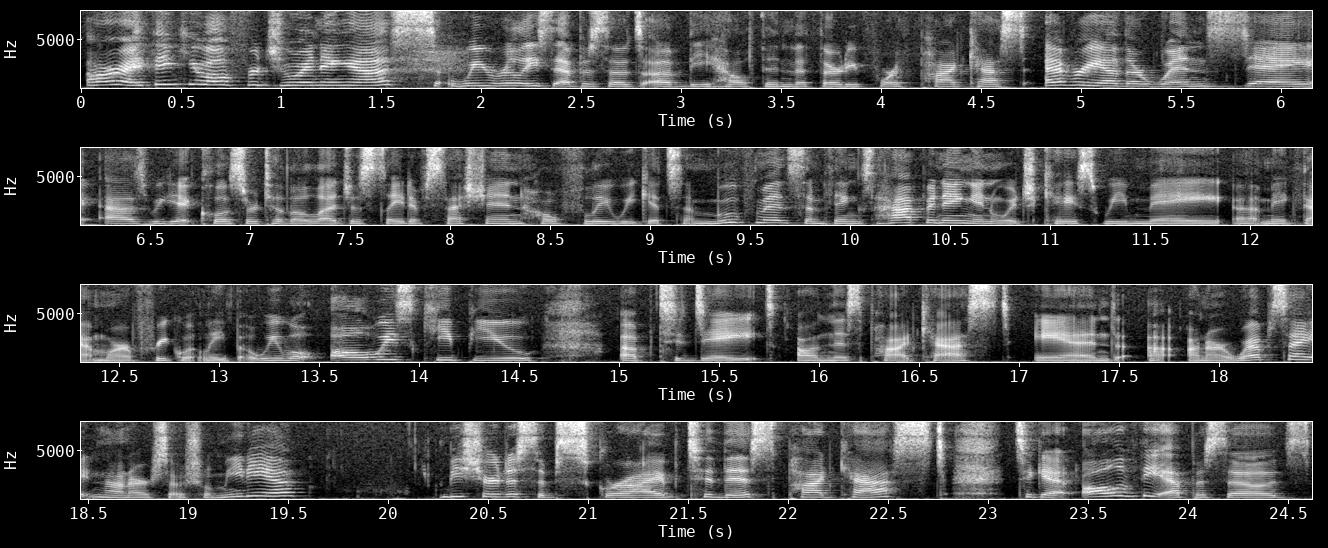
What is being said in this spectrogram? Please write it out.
All right, thank you all for joining us. We release episodes of the Health in the 34th podcast every other Wednesday as we get closer to the legislative session. Hopefully, we get some movement, some things happening, in which case we may uh, make that more frequently. But we will always keep you up to date on this podcast and uh, on our website and on our social media. Be sure to subscribe to this podcast to get all of the episodes.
